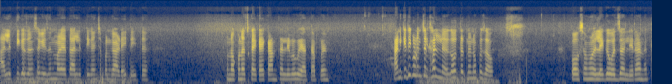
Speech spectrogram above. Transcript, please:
आलेत तिघंजण सगळेजण मळ्यात आलेत. तिघांच्या पण गाड्या इथे इथं. कुणाकुणाच काय काय काम चाललंय बघूया आता आपण. अनिकेत इकडून तिकडून चल खालनं. गवतात नको जाऊ. पावसामुळे लय गवत झाले रानात.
